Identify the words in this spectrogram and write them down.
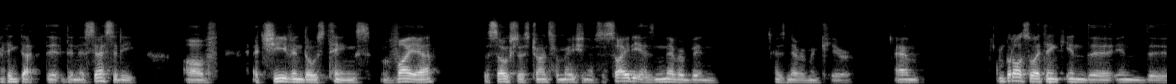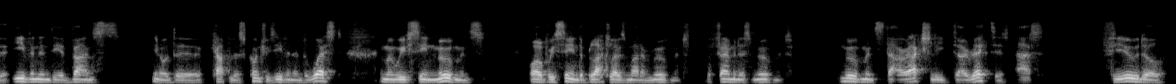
I think that the, the necessity of achieving those things via the socialist transformation of society has never been has never been clearer. Um, but also, I think in the in the even in the advanced, you know, the capitalist countries, even in the West, I mean, we've seen movements. Well, we've seen the Black Lives Matter movement, the feminist movement, movements that are actually directed at feudal,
